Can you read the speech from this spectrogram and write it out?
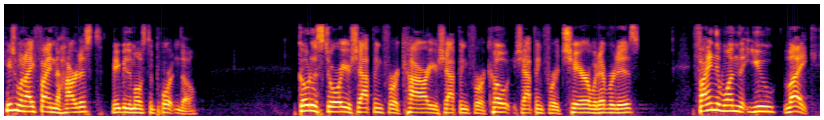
Here's one I find the hardest, maybe the most important though. Go to the store, you're shopping for a car, you're shopping for a coat, shopping for a chair, whatever it is. Find the one that you like,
